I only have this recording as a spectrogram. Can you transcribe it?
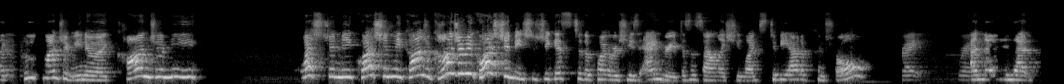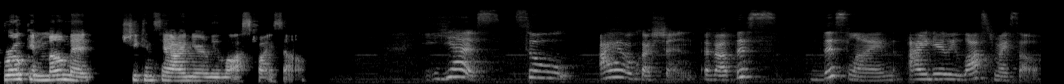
Like, who conjure me? You know, like, conjure me, question me, question me, conjure, conjure me, question me. So she gets to the point where she's angry. It doesn't sound like she likes to be out of control. right. Right. And then in that broken moment, she can say, I nearly lost myself. Yes. So I have a question about this this line. I nearly lost myself.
